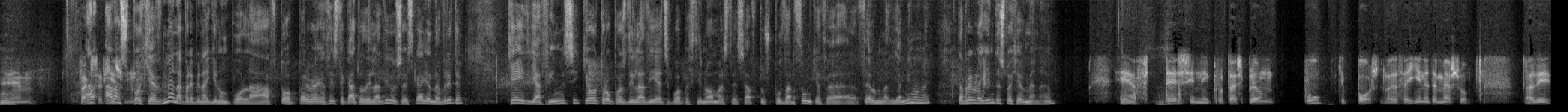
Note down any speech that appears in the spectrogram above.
Ε, άρα στοχευμένα πρέπει να γίνουν πολλά. Αυτό πρέπει να καθίσετε κάτω δηλαδή ουσιαστικά για να τα βρείτε και η διαφήμιση και ο τρόπος δηλαδή έτσι που απευθυνόμαστε σε αυτούς που θα έρθουν και θα θέλουν να διαμείνουν θα πρέπει να γίνεται στοχευμένα. Ε. Ε, αυτές είναι οι προτάσεις πλέον πού και πώς. Δηλαδή θα γίνεται μέσω, δηλαδή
